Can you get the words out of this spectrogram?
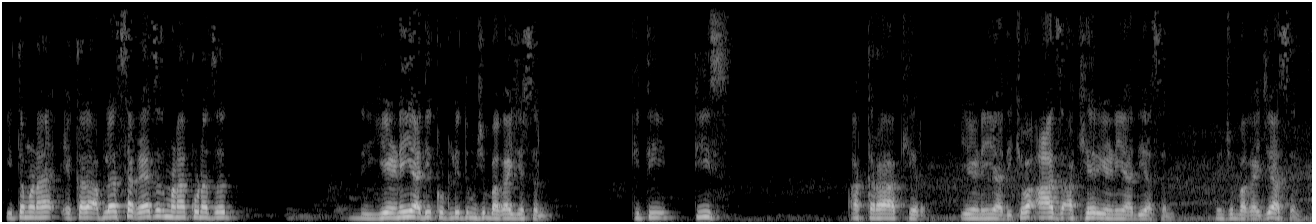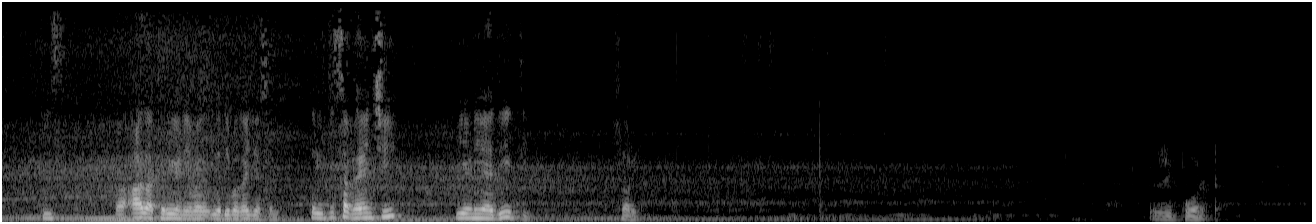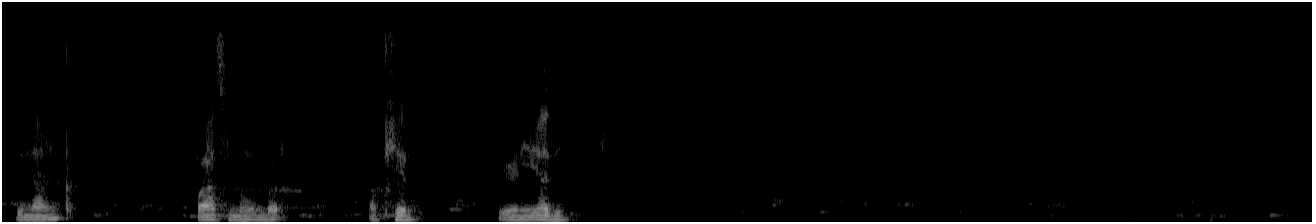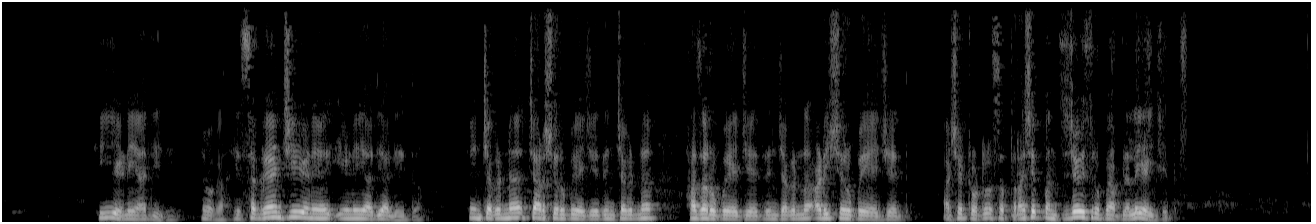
इथं म्हणा एका आपल्या सगळ्याचंच म्हणा कुणाचं येणे यादी कुठली तुमची बघायची असेल किती? तीस अकरा अखेर येणी यादी किंवा आज अखेर येणी यादी असेल तुमची बघायची असेल तीस आज अखेर येणी यादी बघायची असेल तर इथे सगळ्यांची येणी यादी येते. सॉरी रिपोर्ट दिनांक पाच नोव्हेंबर अखेर येणी यादी. ही येणे यादी. हे बघा हे सगळ्यांची येणे येणे यादी आली इथं. त्यांच्याकडनं चारशे रुपये यायचे त्यांच्याकडनं हजार रुपये यायचे त्यांच्याकडनं अडीचशे रुपये यायचे असे टोटल सतराशे पंचेचाळीस रुपये आपल्याला यायचे आहेत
